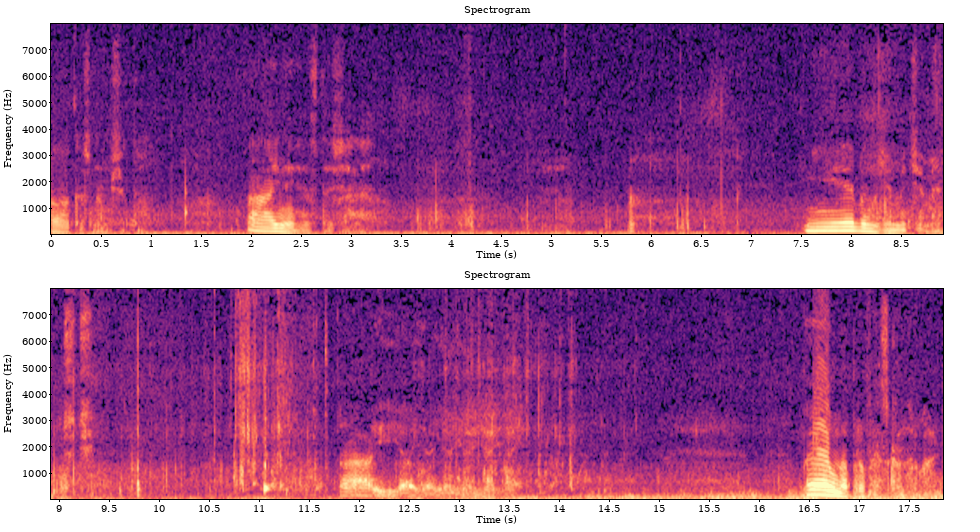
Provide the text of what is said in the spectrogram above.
Pokaż nam się to. Fajny jesteś, ale... Nie będziemy cię męczyć. Aj, aj, aj, aj, aj, aj. Pełna profeska normalnie.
